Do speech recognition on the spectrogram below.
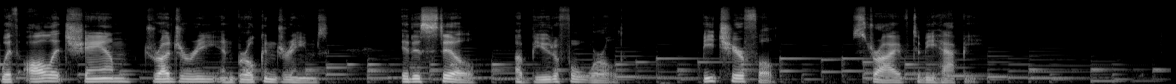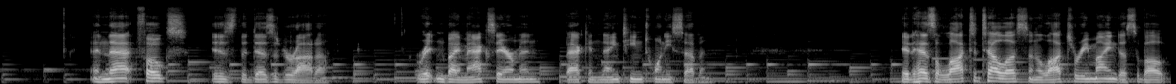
With all its sham, drudgery, and broken dreams, it is still a beautiful world. Be cheerful, strive to be happy. And that, folks, is the Desiderata, written by Max Ehrmann back in 1927. It has a lot to tell us and a lot to remind us about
